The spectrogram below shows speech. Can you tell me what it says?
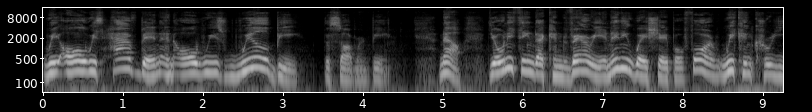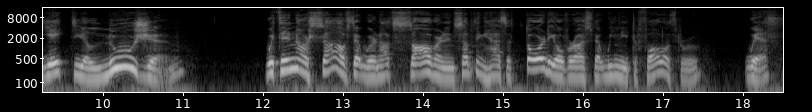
we always have been and always will be the sovereign being. Now, the only thing that can vary in any way, shape, or form, we can create the illusion within ourselves that we're not sovereign and something has authority over us that we need to follow through with,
